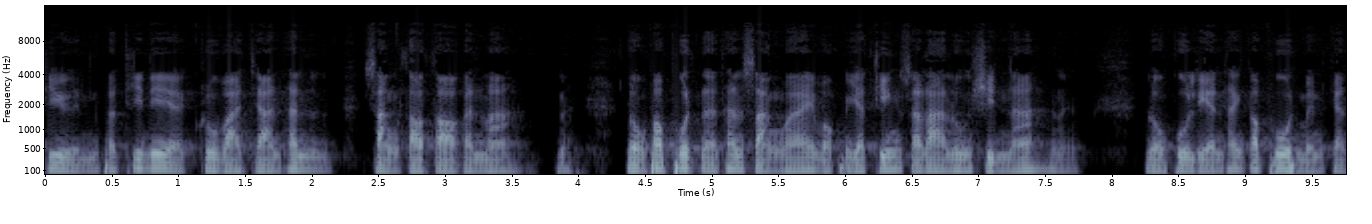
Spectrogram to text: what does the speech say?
ที่อื่น เพราะที่นี่ครูบาอาจารย์ท่านสั่งต่อๆกันมา หลวงพ่อพุธนะท่านสั่งไว้ บอกอย่าทิ้งศาลาลุงชินนะหลวงปู่เหรียญท่านก็พูดเหมือนกัน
